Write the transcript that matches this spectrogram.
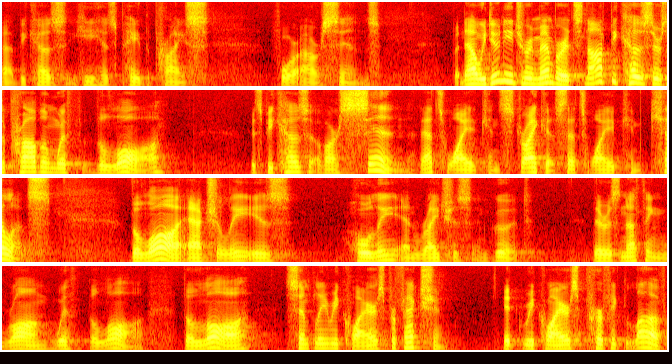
uh, because he has paid the price for our sins. But now we do need to remember it's not because there's a problem with the law, it's because of our sin. That's why it can strike us, that's why it can kill us. The law actually is holy and righteous and good. There is nothing wrong with the law. The law simply requires perfection. It requires perfect love.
